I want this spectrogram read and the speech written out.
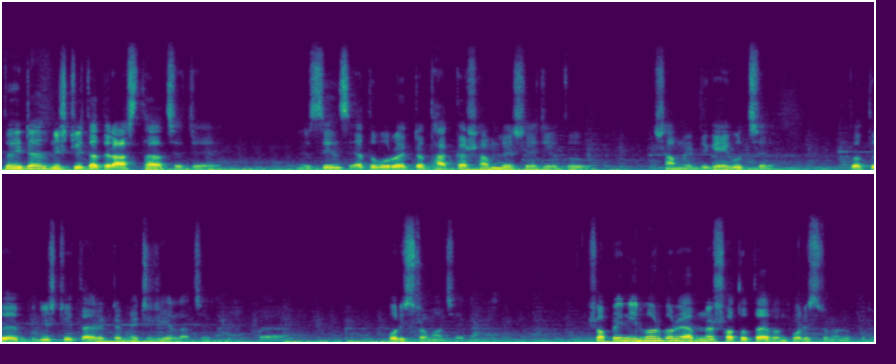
তো এটা নিশ্চয়ই তাদের আস্থা আছে যে সিন্স এত বড় একটা ধাক্কা সামলে সে যেহেতু সামনের দিকে এগুচ্ছে তত নিশ্চয়ই তার একটা মেটেরিয়াল আছে এখানে পরিশ্রম আছে এখানে। সবটাই নির্ভর করে আপনার সততা এবং পরিশ্রমের উপরে।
